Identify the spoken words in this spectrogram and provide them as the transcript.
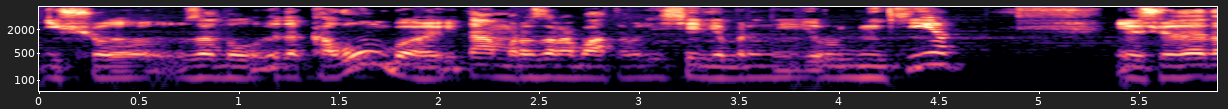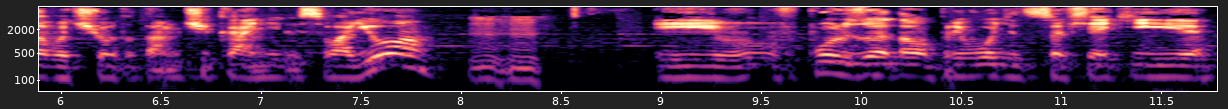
еще задолго до Колумба, и там разрабатывали серебряные рудники и за счет этого что-то там чеканили свое. Угу. И в пользу этого приводятся всякие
